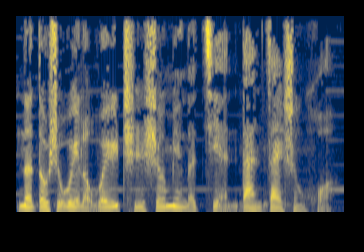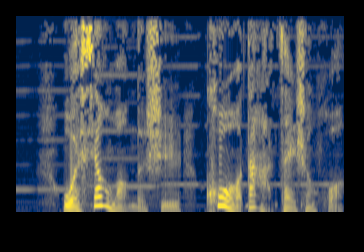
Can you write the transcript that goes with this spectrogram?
那都是为了维持生命的简单再生活。我向往的是扩大再生活。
